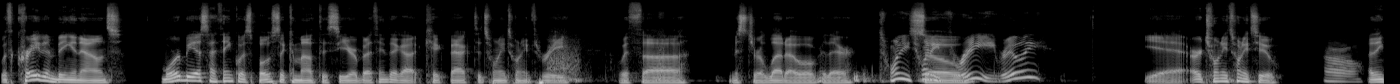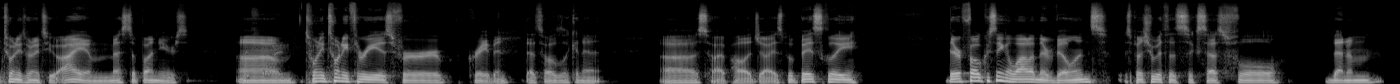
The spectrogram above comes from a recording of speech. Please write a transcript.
with Kraven being announced, Morbius I think was supposed to come out this year, but I think they got kicked back to 2023 with uh Mr. Leto over there. 2023, really? Yeah, or 2022. Oh, I think 2022. I am messed up on years. Um 2023 is for Kraven. That's what I was looking at. Uh so I apologize. But basically they're focusing a lot on their villains, especially with a successful Venom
